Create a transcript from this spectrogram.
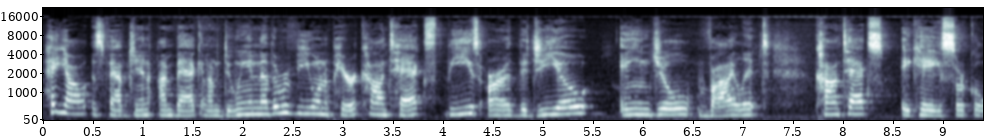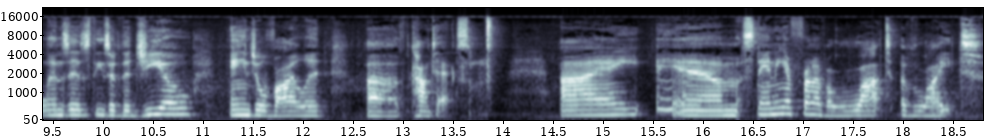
Hey y'all, it's Fab Jen. I'm back and I'm doing another review on a pair of contacts. These are the Geo Angel Violet contacts, aka circle lenses. These are the Geo Angel Violet uh, contacts. I am standing in front of a lot of light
